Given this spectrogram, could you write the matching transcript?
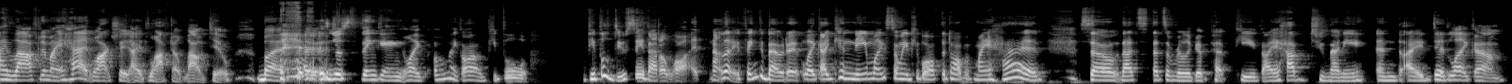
I laughed in my head. Well, actually, I laughed out loud too. But I was just thinking, like, oh my God, people people do say that a lot now that i think about it. Like i can name like so many people off the top of my head. So that's that's a really good pet peeve. I have too many. And i did like um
